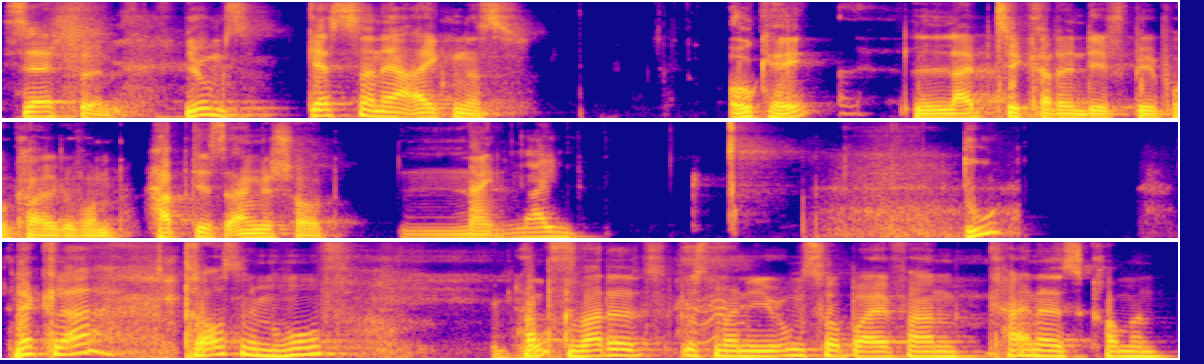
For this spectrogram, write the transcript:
Sehr schön. Jungs, gestern Ereignis. Okay. Leipzig hat den DFB-Pokal gewonnen. Habt ihr es angeschaut? Nein. Nein. Du? Na klar, draußen im Hof. Im Hab Hof? gewartet, bis meine Jungs vorbeifahren. Keiner ist kommen.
